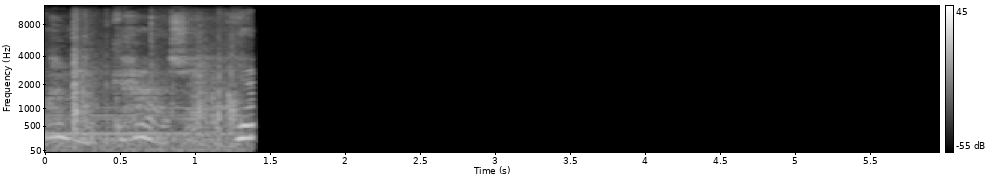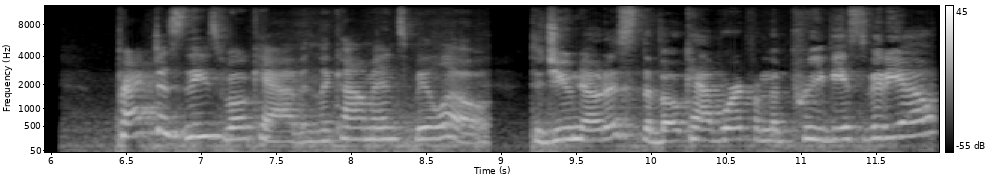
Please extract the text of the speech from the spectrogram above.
oh my gosh. Yeah. Practice these vocab in the comments below. Did you notice the vocab word from the previous video?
